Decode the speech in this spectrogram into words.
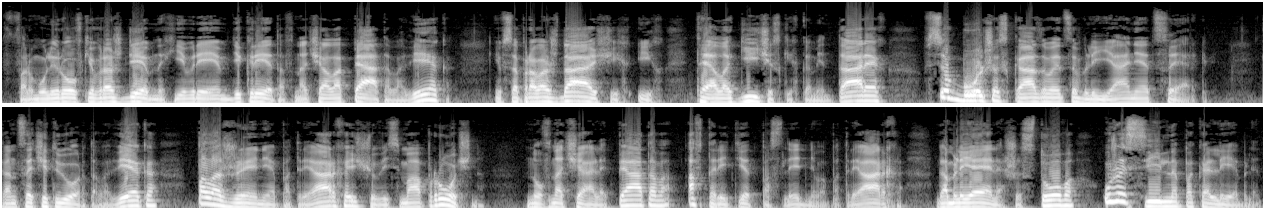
В формулировке враждебных евреям декретов начала V века и в сопровождающих их теологических комментариях все больше сказывается влияние церкви. В конце IV века положение патриарха еще весьма прочно, но в начале V авторитет последнего патриарха Гамлиэля VI уже сильно поколеблен.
